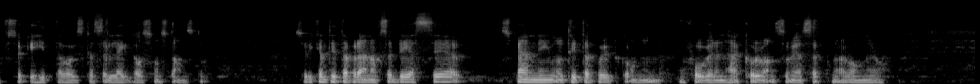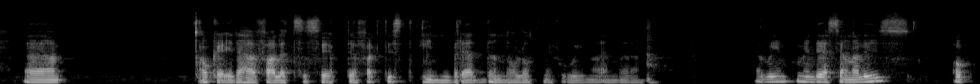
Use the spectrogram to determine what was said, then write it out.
och försöker hitta var vi ska lägga oss någonstans. Då. Så vi kan titta på den också. DC, spänning och titta på utgången. Då får vi den här kurvan som vi har sett några gånger. Då. Uh, Okej, okay, i det här fallet så svepte jag faktiskt in bredden. Då. Låt mig få gå in och ändra den. Jag går in på min DC-analys och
